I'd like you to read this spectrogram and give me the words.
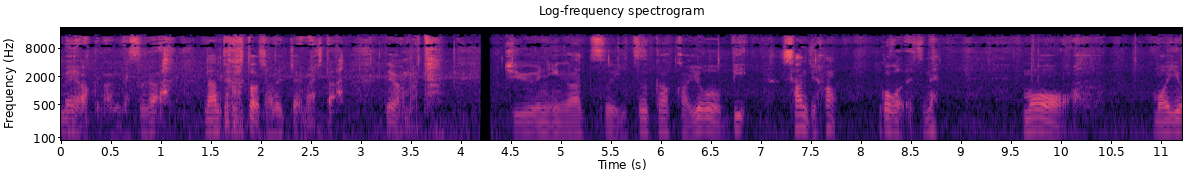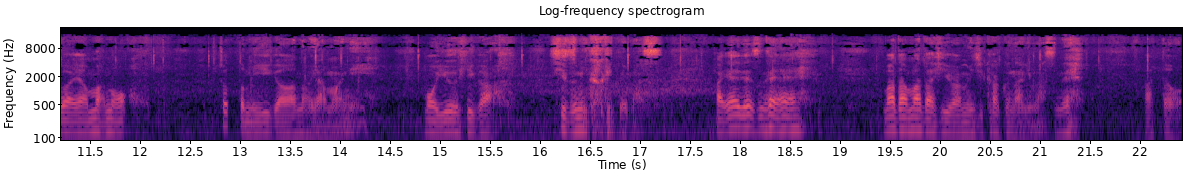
迷惑なんですがなんてことを喋っちゃいました。ではまた。12月5日火曜日3時半午後ですね。もう藻岩山のちょっと右側の山にもう夕日が沈みかけてます。早いですね。まだまだ日は短くなりますね。あと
